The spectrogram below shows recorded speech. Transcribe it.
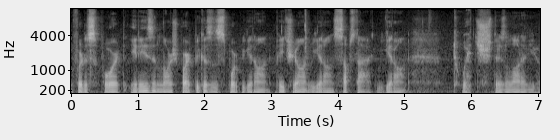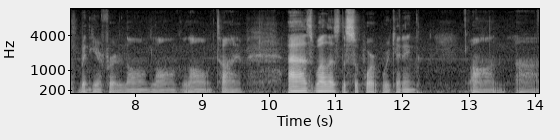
for the support. It is in large part because of the support we get on patreon we get on substack we get on twitch. There's a lot of you who've been here for a long long long time as well as the support we're getting on uh,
